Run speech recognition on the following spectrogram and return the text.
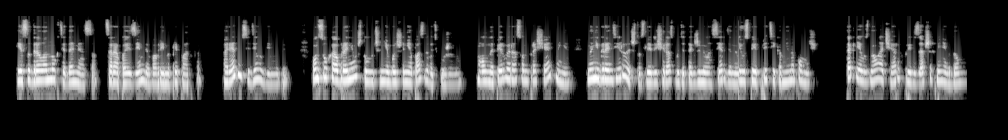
Я содрала ногти до мяса, царапая землю во время припадка. А рядом сидел Виллоби. Он сухо обронил, что лучше мне больше не опаздывать к ужину. Мол, на первый раз он прощает меня, но не гарантирует, что в следующий раз будет так же милосерден и успеет прийти ко мне на помощь. Так я узнала о чарах, привязавших меня к дому.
